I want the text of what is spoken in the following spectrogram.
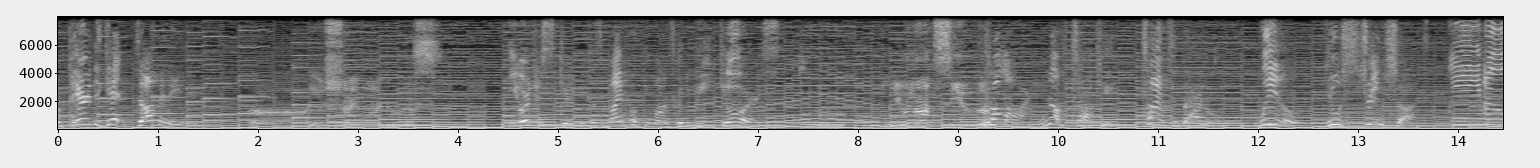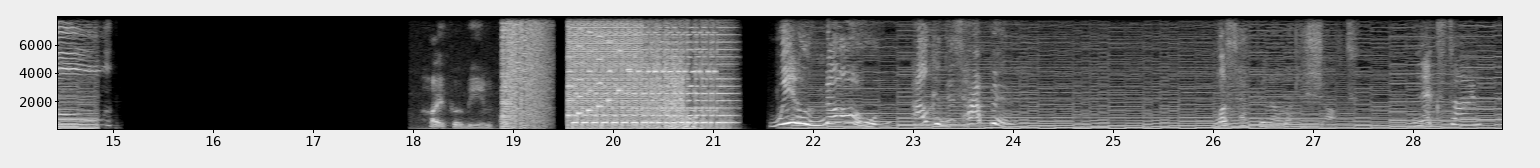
Prepare to get dominated. Uh, are you sure you want to do this? You're just scared because my Pokemon's gonna be yours. Do you not see the... Come on, enough talking. Time to battle. Weedle, use String Shot. Weedle! Hyper Beam. Weedle, no! How could this happen? Must have been a lucky shot. Next time,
